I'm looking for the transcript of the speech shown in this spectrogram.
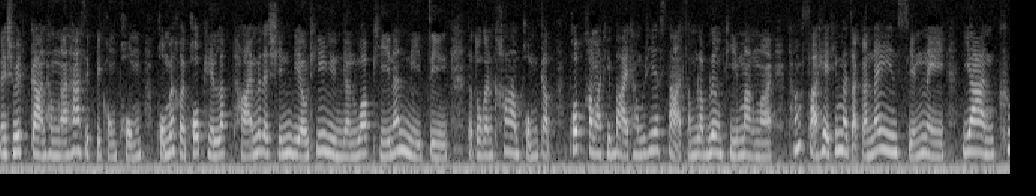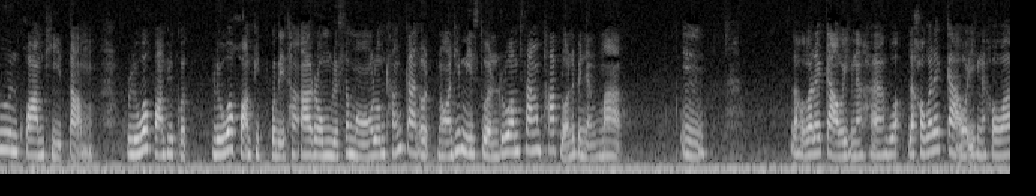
ในชีวิตการทำงาน 50 ปีของผม ผมไม่เคยพบเห็นหลักฐานแม้แต่ชิ้นเดียวที่ยืนยันว่าผีนั่นมีจริง แต่ตรงกันข้ามผมกับพบคำอธิบายทางวิทยาศาสตร์สำหรับเรื่องผีมากมาย ทั้งสาเหตุที่มาจากการได้ยินเสียงในย่านคลื่นความถี่ต่ำหรือว่าความผิดกฎ หรือว่าความผิดปกติทางอารมณ์หรือสมองรวมทั้งการอดนอนที่มีส่วนร่วมสร้างภาพหลอนได้เป็นอย่างมาก อืม แล้วเขาก็ได้กล่าวอีกนะคะว่าแล้วเขาก็ได้กล่าวอีกนะคะว่า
